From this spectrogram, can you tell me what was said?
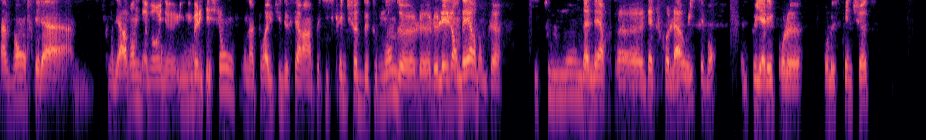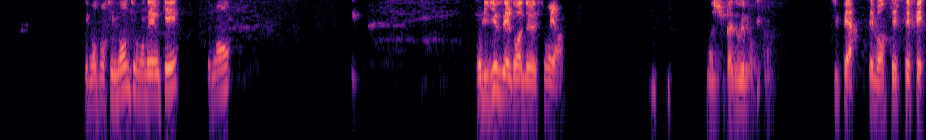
avant, on fait la, comment dire, avant d'avoir une, une, nouvelle question, on a pour habitude de faire un petit screenshot de tout le monde, le, légendaire. Donc, euh, si tout le monde a l'air euh, d'être là, oui, c'est bon. On peut y aller pour le, pour le screenshot. C'est bon pour tout le monde? Tout le monde est OK? C'est bon? Olivier, vous avez le droit de sourire. Hein. Moi, je ne suis pas doué pour ça. Super, c'est bon, c'est fait.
